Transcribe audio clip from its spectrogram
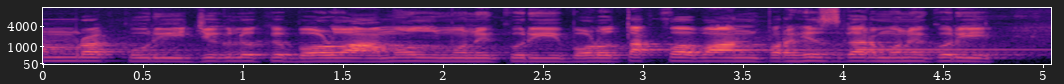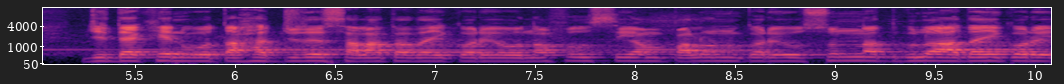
আমরা করি, যেগুলোকে বড় আমল মনে করি, বড় তাকওয়াবান পরহেজগার মনে করি, যে দেখেন ও তাহাজ্জুদের সালাত আদায় করে, ও নফল সিয়াম পালন করে, ও সুন্নাতগুলো আদায় করে,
